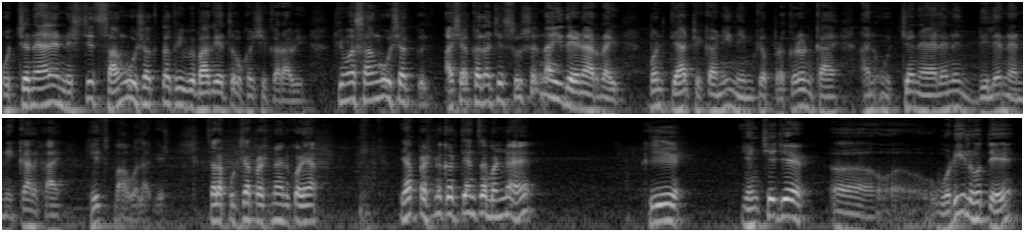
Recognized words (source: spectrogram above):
उच्च न्यायालय निश्चित सांगू शकतं की विभागीय चौकशी करावी किंवा सांगू शक अशा कदाचित सूचनाही देणार नाहीत. पण त्या ठिकाणी नेमकं प्रकरण काय आणि उच्च न्यायालयाने दिलेला निकाल काय हेच पाहावं लागेल. चला पुढच्या प्रश्नाने कळूया. या प्रश्नकर्त्यांचं म्हणणं आहे की यांचे जे वडील होते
